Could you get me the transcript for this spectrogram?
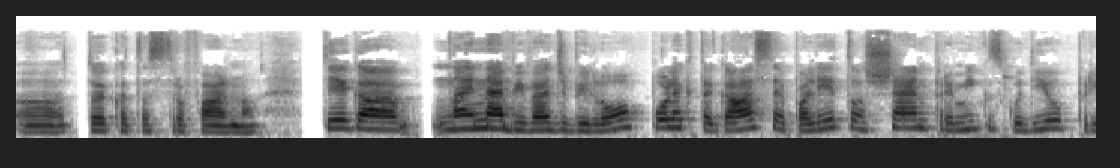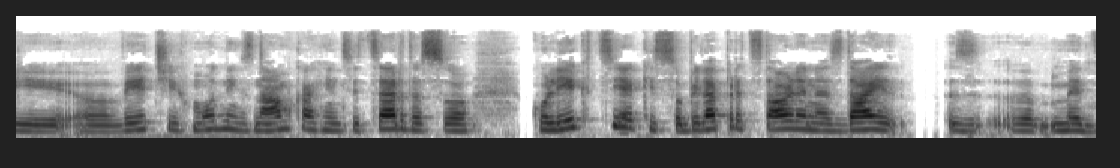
Uh, to je katastrofalno. Tega naj ne bi več bilo. Poleg tega se je pa letos še en premik zgodil pri uh, večjih modnih znamkah in sicer, da so kolekcije, ki so bile predstavljene zdaj z, med,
